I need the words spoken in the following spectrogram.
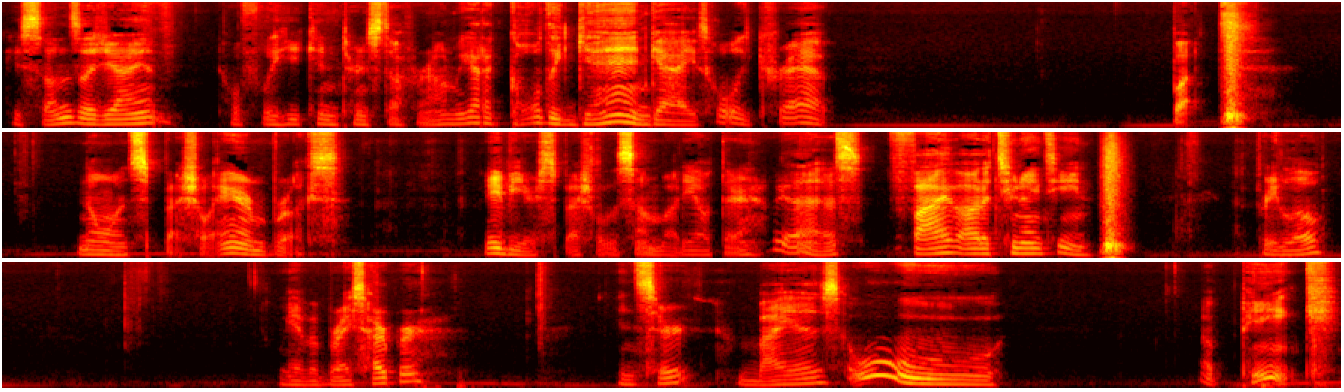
His son's a giant. Hopefully he can turn stuff around. We got a gold again, guys. Holy crap. But no one's special. Aaron Brooks. Maybe you're special to somebody out there. Look at that. That's 5 out of 219. Pretty low. We have a Bryce Harper. Insert. Baez. Ooh. A pink.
